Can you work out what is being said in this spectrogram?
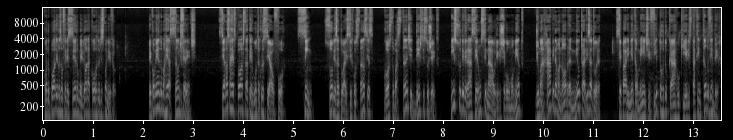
quando podem nos oferecer o melhor acordo disponível. Recomendo uma reação diferente. Se a nossa resposta à pergunta crucial for sim, sob as atuais circunstâncias, gosto bastante deste sujeito. Isso deverá ser um sinal de que chegou o momento de uma rápida manobra neutralizadora. Separe mentalmente Vitor do carro que ele está tentando vender.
